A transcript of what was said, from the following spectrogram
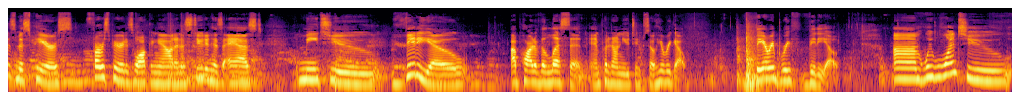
This is Miss Pearce. First period is walking out, and a student has asked me to video a part of the lesson and put it on YouTube. So here we go. Very brief video. Um, we want to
